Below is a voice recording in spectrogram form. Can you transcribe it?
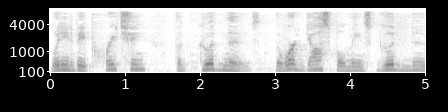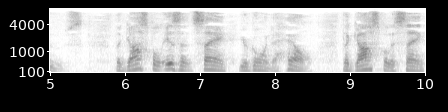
We need to be preaching the good news. The word gospel means good news. The gospel isn't saying you're going to hell. The gospel is saying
